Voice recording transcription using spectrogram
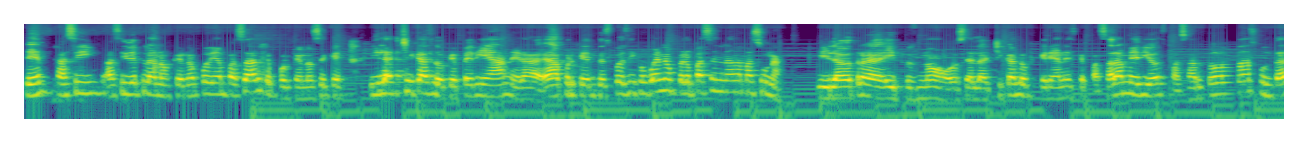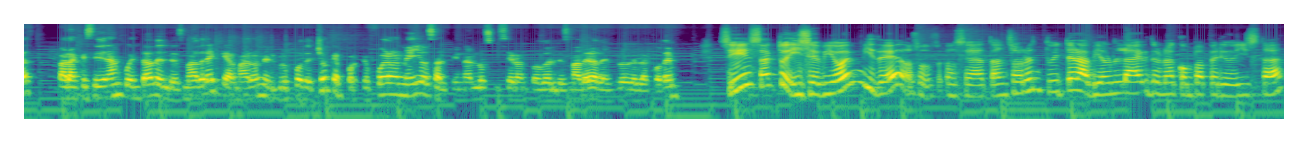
Sí, así, así de plano, que no podían pasar, que porque no sé qué. Y las chicas lo que pedían era, ah, porque después dijo, bueno, pero pasen nada más una y la otra, y pues no, o sea, las chicas lo que querían es que pasara medios, pasar todas juntas, para que se dieran cuenta del desmadre que armaron el grupo de choque, porque fueron ellos al final los que hicieron todo el desmadre adentro de la CODEM. Sí, exacto, y se vio en videos, o, sea, tan solo en Twitter había un live de una compa periodista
